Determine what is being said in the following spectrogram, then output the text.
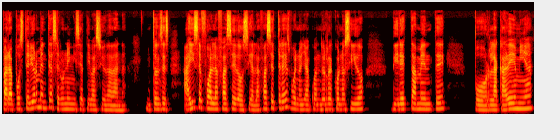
para posteriormente hacer una iniciativa ciudadana. Entonces, ahí se fue a la fase 2 y a la fase 3, bueno, ya cuando he reconocido directamente por la academia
